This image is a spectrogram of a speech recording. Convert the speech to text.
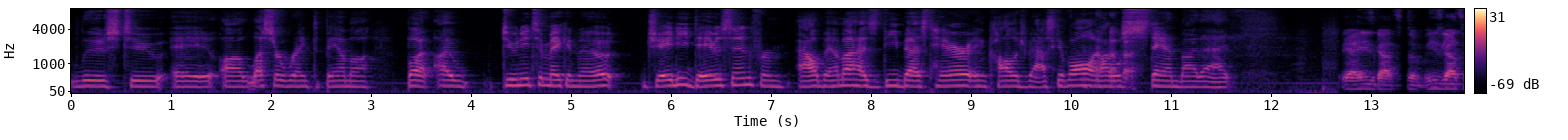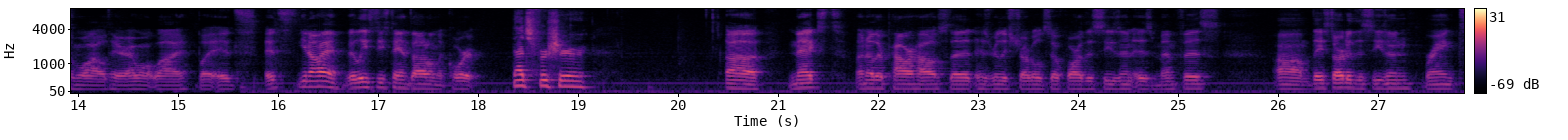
lose to a uh, lesser ranked Bama. But I do need to make a note. JD Davison from Alabama has the best hair in college basketball, and I will stand by that. Yeah, he's got some he's got some wild hair. I won't lie, but it's it's you know hey, at least he stands out on the court. That's for sure. Uh, next, another powerhouse that has really struggled so far this season is Memphis. Um, they started the season ranked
